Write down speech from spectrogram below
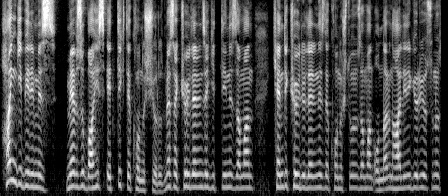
hangi birimiz mevzu bahis ettik de konuşuyoruz. Mesela köylerinize gittiğiniz zaman kendi köylülerinizle konuştuğunuz zaman onların halini görüyorsunuz.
